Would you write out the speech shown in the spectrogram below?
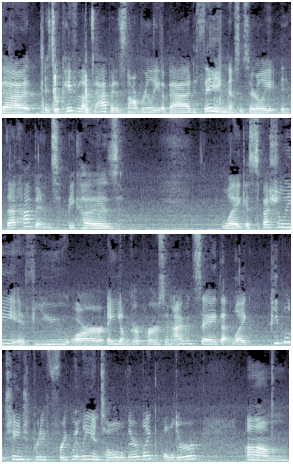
that it's okay for that to happen. It's not really a bad thing necessarily if that happens because like especially if you are a younger person, I would say that like people change pretty frequently until they're like older. Um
